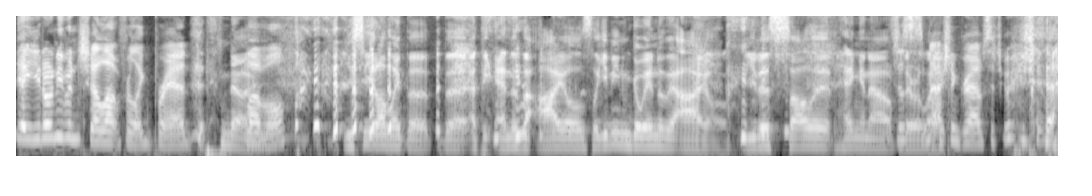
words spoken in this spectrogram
Yeah, you don't even shell out for like brand no level. you see it on like the the at the end of the aisles. Like you didn't even go into the aisle. You just saw it hanging out It's just they were smash like and grab situation.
